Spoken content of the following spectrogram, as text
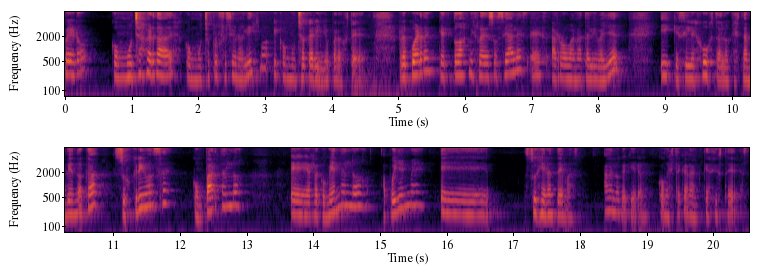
pero con muchas verdades, con mucho profesionalismo y con mucho cariño para ustedes. Recuerden que todas mis redes sociales es arroba Natalie Bayet y que si les gusta lo que están viendo acá, suscríbanse, compártanlo, eh, recomiéndanlo, apóyenme, eh, sugieran temas, hagan lo que quieran con este canal que es de ustedes.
